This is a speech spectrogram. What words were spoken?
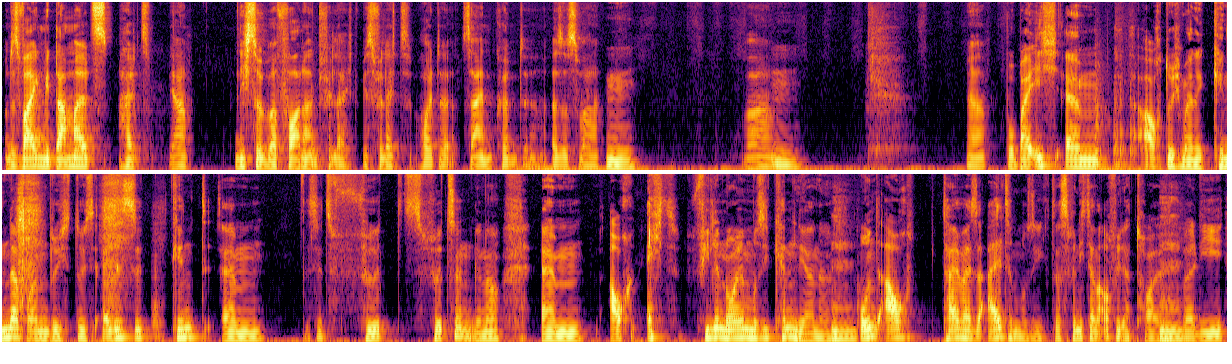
Und es war irgendwie damals halt, ja, nicht so überfordernd vielleicht, wie es vielleicht heute sein könnte. Also es war, war, ja, Wobei ich ähm, auch durch meine Kinder, vor allem durch, durchs älteste Kind, ähm, das ist jetzt 14, 14 genau, ähm, auch echt viele neue Musik kennenlerne. Und auch teilweise alte Musik. Das finde ich dann auch wieder toll, weil die,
